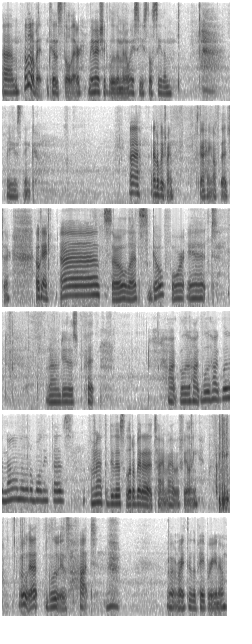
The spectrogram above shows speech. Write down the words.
um, a little bit because it's still there. Maybe I should glue them in a way so you still see them. What do you guys think? Ah, it'll be fine. It's gonna hang off the edge there. Okay, uh, so let's go for it. What I'm gonna do is put hot glue, hot glue, hot glue, not on the little bolitas. I'm gonna have to do this a little bit at a time, I have a feeling. Oh, that glue is hot. it went right through the paper, you know.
